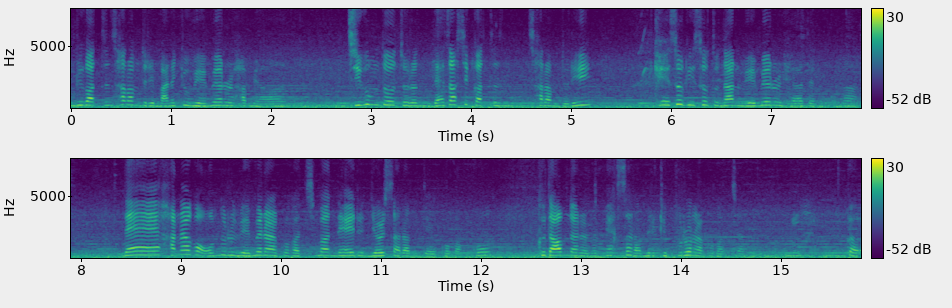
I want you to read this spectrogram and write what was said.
우리 같은 사람들이 만약에 외면을 하면 지금도 저런 내 자식 같은 사람들이 계속 있어도 나는 외면을 해야 되는구나. 내 하나가 오늘은 외면할 것 같지만 내일은 열 사람이 될 것 같고 그 다음 날에는 백 사람 이렇게 불어날 것 같잖아요. 그러니까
